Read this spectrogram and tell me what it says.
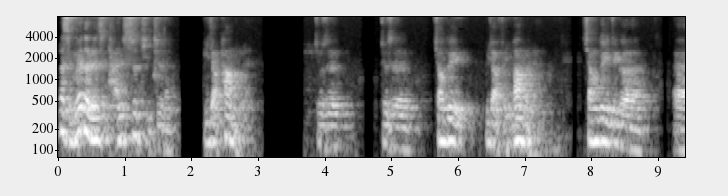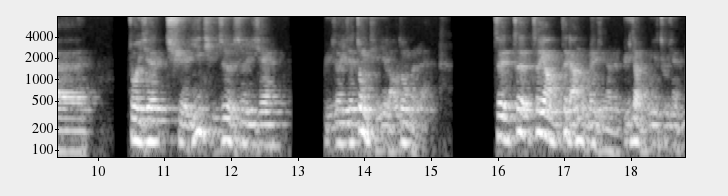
那什么样的人是痰湿体质呢？比较胖的人，就是就是相对比较肥胖的人，相对这个呃做一些血瘀体质是一些，比如说一些重体力劳动的人，这这这样这两种类型的人比较容易出现，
